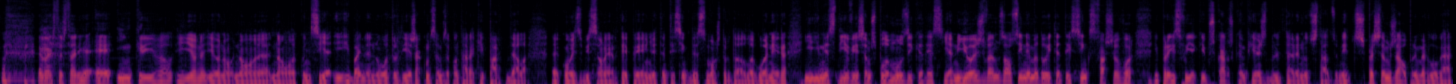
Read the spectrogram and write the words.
Esta história é incrível e eu, eu não, não, a- não a conhecia. E, e, bem, no outro dia já começamos a contar aqui parte dela eh, com a exibição na RTP em 85 desse monstro da Lagoa Negra. E, e nesse dia viajamos pela música desse ano. E hoje vamos ao cinema do 85, se faz favor. E para isso fui aqui buscar os campeões de bilheteira nos Estados Unidos. Despachamos já o primeiro lugar.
